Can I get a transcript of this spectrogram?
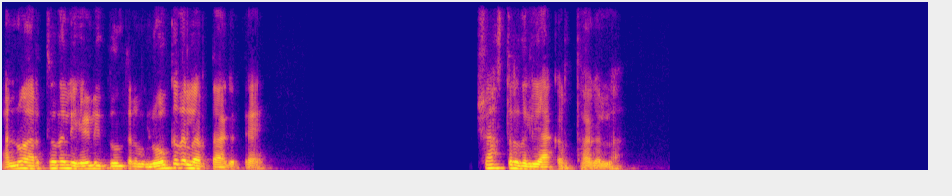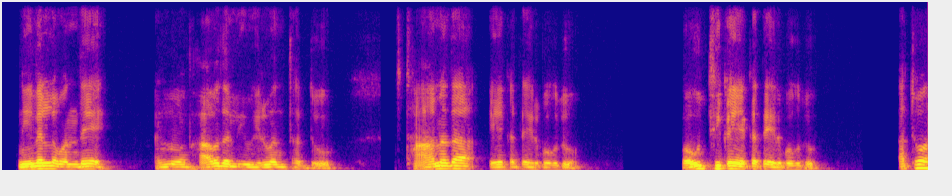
ಅನ್ನುವ ಅರ್ಥದಲ್ಲಿ ಹೇಳಿದ್ದು ಅಂತ ನಮ್ಗೆ ಲೋಕದಲ್ಲಿ ಅರ್ಥ ಆಗುತ್ತೆ. ಶಾಸ್ತ್ರದಲ್ಲಿ ಯಾಕೆ ಅರ್ಥ ಆಗಲ್ಲ? ನೀವೆಲ್ಲ ಒಂದೇ ಅನ್ನುವ ಭಾವದಲ್ಲಿಯೂ ಇರುವಂಥದ್ದು ಸ್ಥಾನದ ಏಕತೆ ಇರಬಹುದು, ಬೌದ್ಧಿಕ ಏಕತೆ ಇರಬಹುದು, ಅಥವಾ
